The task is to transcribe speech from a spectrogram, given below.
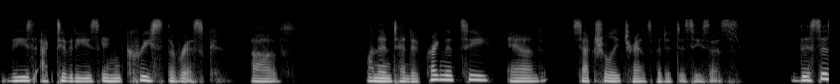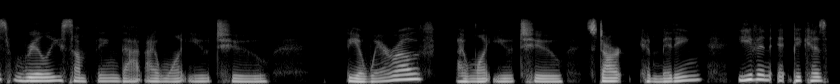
These activities increase the risk of unintended pregnancy and sexually transmitted diseases this is really something that I want you to be aware of. I want you to start committing, even because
